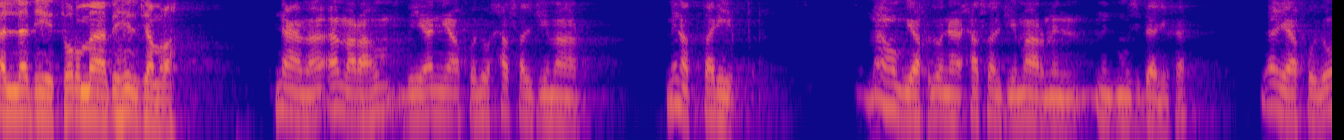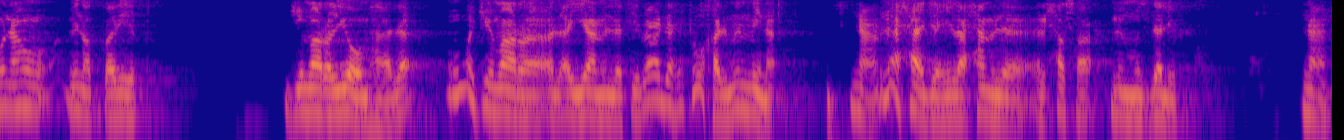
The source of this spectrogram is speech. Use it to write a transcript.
الذي ترمى به الجمرة. نعم أمرهم بأن يأخذوا حصى الجمار من الطريق. ما هم ياخذون حصى الجمار من من مزدلفة؟ بل يأخذونه من الطريق. جمار اليوم هذا وجمار الأيام التي بعده تؤخذ من منى. نعم لا حاجة إلى حمل الحصى من مزدلفة. نعم.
